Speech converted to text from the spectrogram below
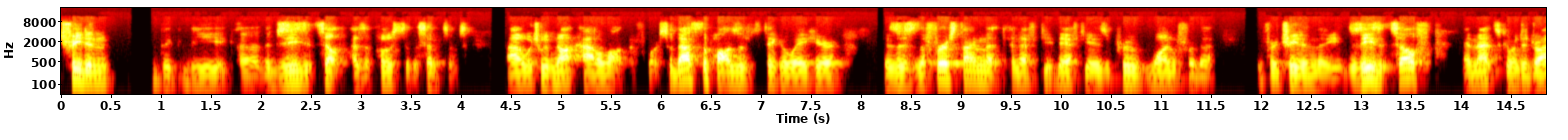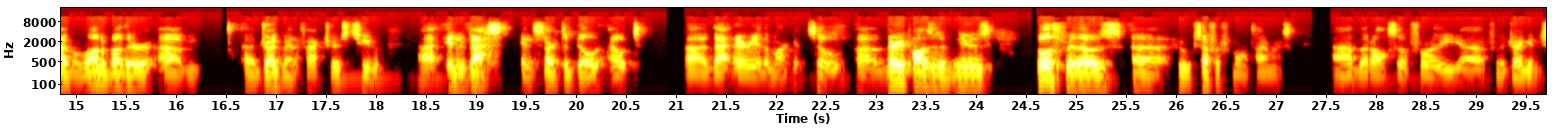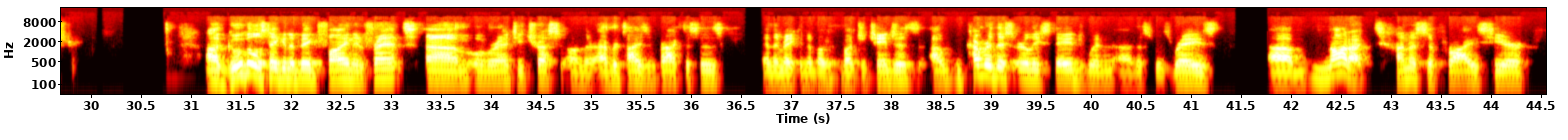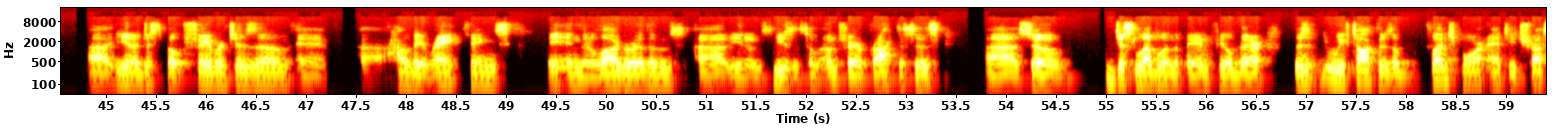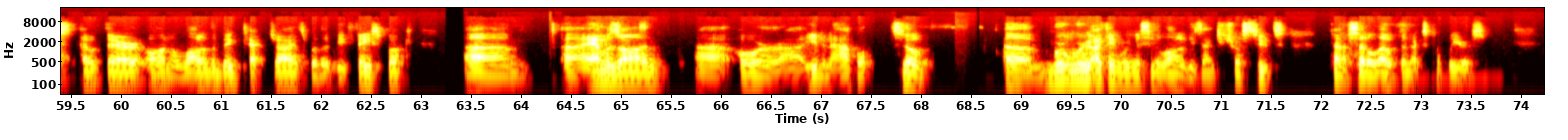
treating the the uh, the disease itself as opposed to the symptoms, uh, which we've not had a lot before. So that's the positive to take away here. Is this is the first time that an the FDA has approved one for the for treating the disease itself, and that's going to drive a lot of other um, uh, drug manufacturers to uh, invest and start to build out uh, that area of the market. So uh, very positive news, both for those who suffer from Alzheimer's, but also for the for the drug industry. Uh, Google has taken a big fine in France um, over antitrust on their advertising practices, and they're making a bu- bunch of changes. Uh, we covered this early stage when uh, this was raised. Um, not a ton of surprise here, uh, you know, just about favoritism and uh, how they rank things in, in their logarithms, uh, you know, using some unfair practices. so just leveling the playing field there. There's, we've talked, there's a bunch more antitrust out there on a lot of the big tech giants, whether it be Facebook, um, uh, Amazon, uh, or uh, even Apple. So um, we're, we're, I think we're going to see a lot of these antitrust suits kind of settle out in the next couple of years.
